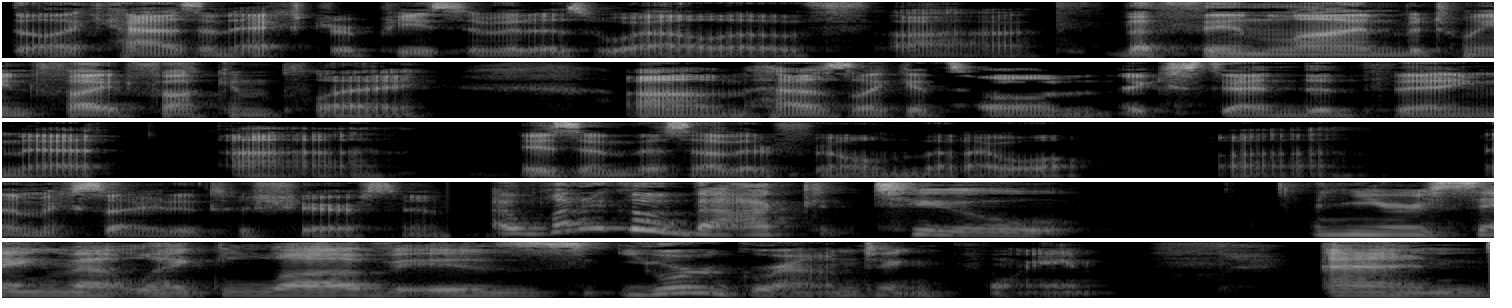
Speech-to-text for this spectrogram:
that like has an extra piece of it as well of uh the thin line between fight fucking play um has like its own extended thing that uh is in this other film that I will uh am excited to share soon. I want to go back to and you're saying that like love is your grounding point. And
